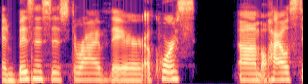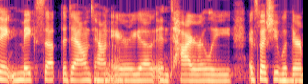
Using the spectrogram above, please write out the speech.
and businesses thrive there. Of course, um, Ohio State makes up the downtown Mhm. area entirely, especially with their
